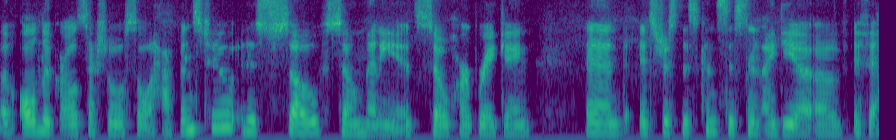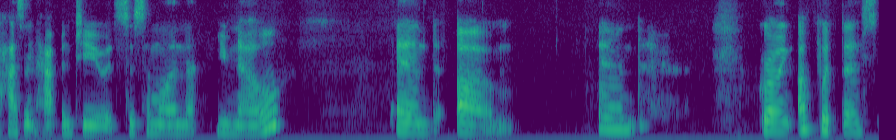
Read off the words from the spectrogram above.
of all the girls sexual assault happens to, it is so so many. It's so heartbreaking, and it's just this consistent idea of if it hasn't happened to you, it's to someone you know, and um, and growing up with this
